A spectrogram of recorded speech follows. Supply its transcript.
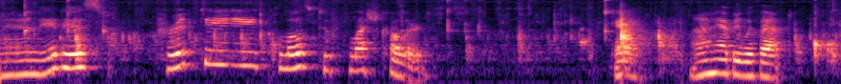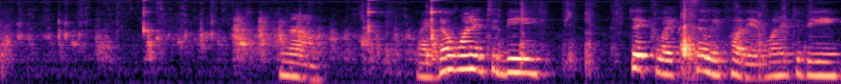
And it is pretty close to flesh colored. Okay, I'm happy with that. Now, I don't want it to be thick like silly putty. I want it to be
